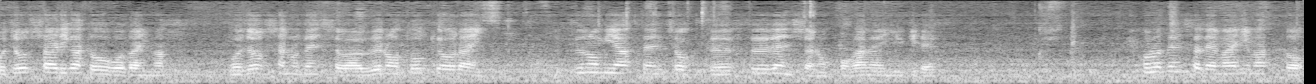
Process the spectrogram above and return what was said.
ご乗車ありがとうございます。ご乗車の電車は上野東京ライン、宇都宮線直通普通電車の小金井行きです。この電車で参りますと、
